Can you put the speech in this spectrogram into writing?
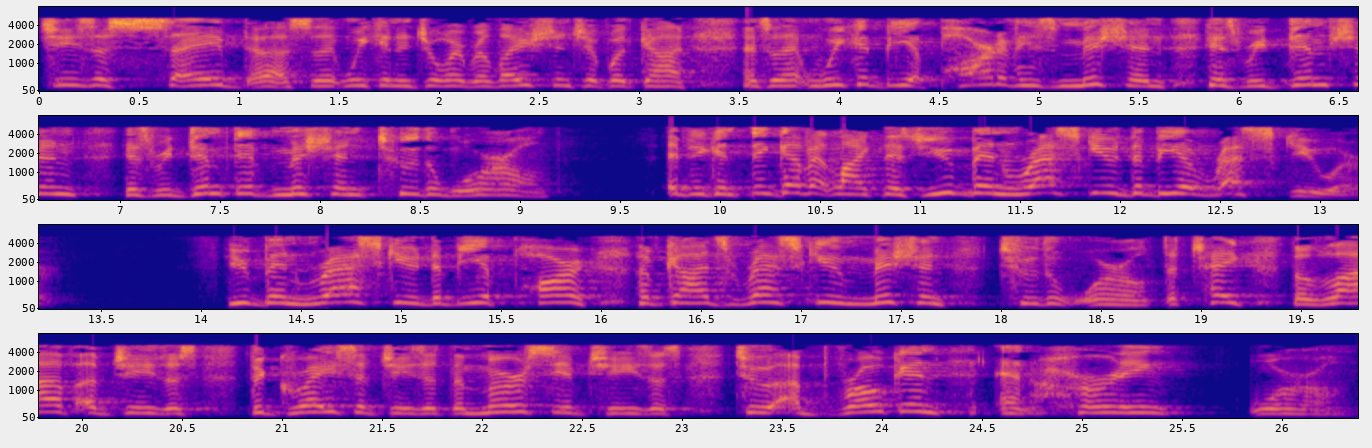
Jesus saved us so that we can enjoy relationship with God and so that we could be a part of His mission, His redemption, His redemptive mission to the world. If you can think of it like this, you've been rescued to be a rescuer. You've been rescued to be a part of God's rescue mission to the world, to take the love of Jesus, the grace of Jesus, the mercy of Jesus to a broken and hurting world.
